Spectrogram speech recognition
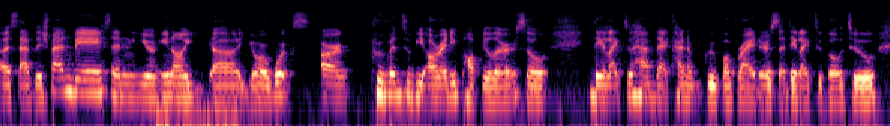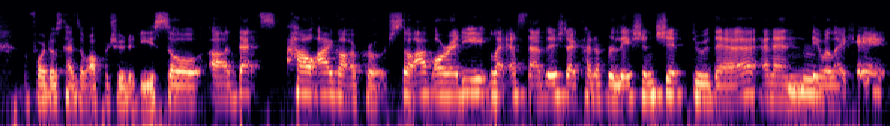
established fan base and you you know uh, your works are proven to be already popular. So they like to have that kind of group of writers that they like to go to for those kinds of opportunities. So uh, that's how i got approached. So i've already like established that kind of relationship through there. And then Mhm. they were like hey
